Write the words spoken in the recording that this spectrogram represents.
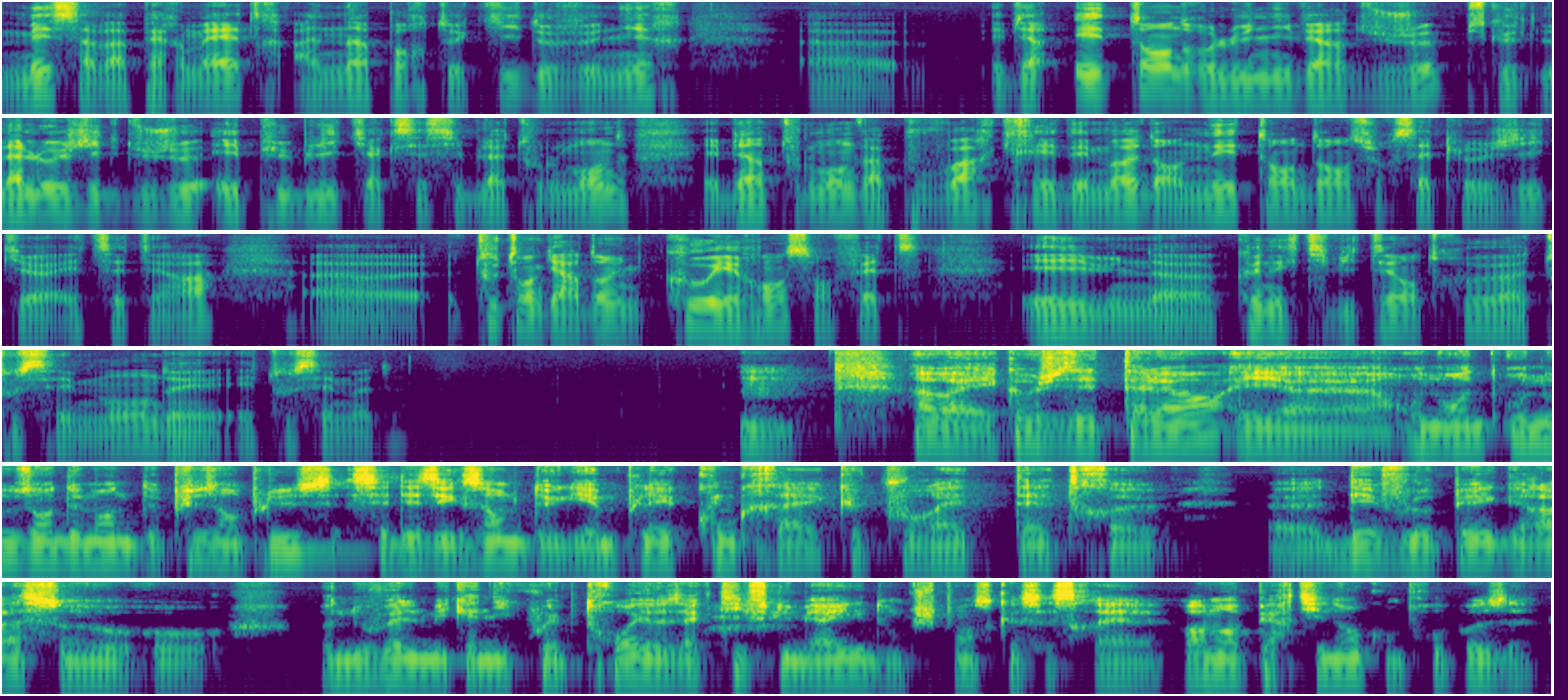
mais ça va permettre à n'importe qui de venir eh bien, étendre l'univers du jeu, puisque la logique du jeu est publique, accessible à tout le monde, eh bien, tout le monde va pouvoir créer des modes en étendant sur cette logique, etc., tout en gardant une cohérence en fait et une connectivité entre tous ces mondes et tous ces modes. Hmm. Ah ouais, comme je disais tout à l'heure, et euh, on, nous en demande de plus en plus, c'est des exemples de gameplay concrets que pourraient être euh, développés grâce aux nouvelles mécaniques Web 3 et aux actifs numériques. Donc je pense que ce serait vraiment pertinent qu'on propose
